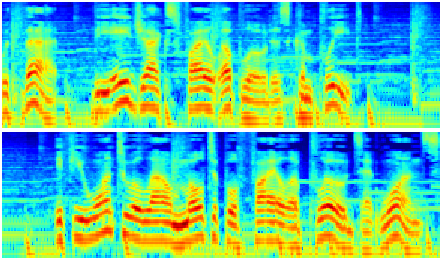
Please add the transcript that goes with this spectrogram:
With that, the AJAX file upload is complete. If you want to allow multiple file uploads at once,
